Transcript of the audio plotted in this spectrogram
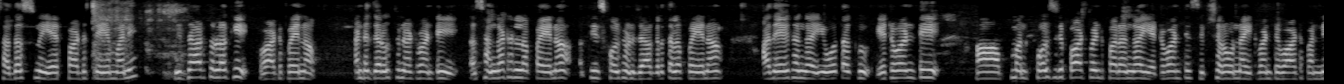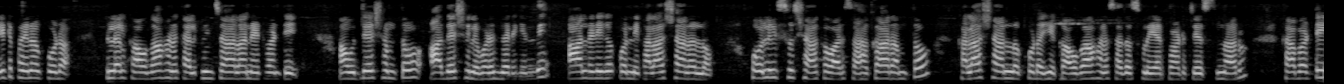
సదస్సును ఏర్పాటు చేయమని విద్యార్థులకి వాటిపైన అంటే జరుగుతున్నటువంటి సంఘటనల పైన తీసుకోవాల్సిన జాగ్రత్తల పైన అదేవిధంగా యువతకు ఎటువంటి మన పోలీస్ డిపార్ట్మెంట్ పరంగా ఎటువంటి శిక్షలు ఉన్నాయి ఇటువంటి వాటిపన్నిటిపైన కూడా పిల్లలకు అవగాహన కల్పించాలనేటువంటి ఆ ఉద్దేశంతో ఆదేశాలు ఇవ్వడం జరిగింది. ఆల్రెడీగా కొన్ని కళాశాలల్లో పోలీసు శాఖ వారి సహకారంతో కళాశాలలో కూడా ఈ యొక్క అవగాహన సదస్సులు ఏర్పాటు చేస్తున్నారు. కాబట్టి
